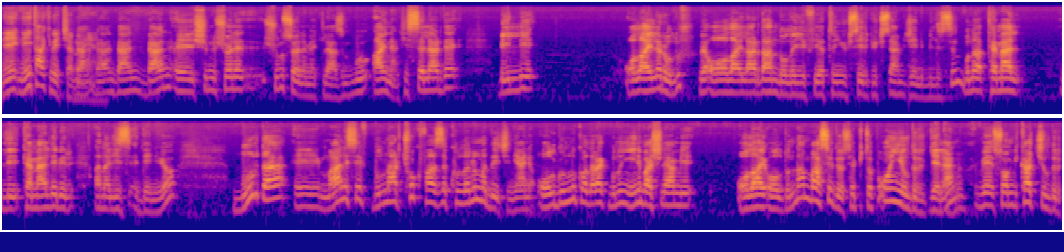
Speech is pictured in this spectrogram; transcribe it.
Ne, neyi takip edeceğim ben, Ben yani? ben ben, ben e, şimdi şöyle şunu söylemek lazım. Bu aynen hisselerde belli olaylar olur ve o olaylardan dolayı fiyatın yükselip yükselmeyeceğini bilirsin. Buna temelli temelde bir analiz deniyor. Burada e, maalesef bunlar çok fazla kullanılmadığı için yani olgunluk olarak bunun yeni başlayan bir olay olduğundan bahsediyoruz. Happy Top'u 10 yıldır gelen ve son birkaç yıldır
